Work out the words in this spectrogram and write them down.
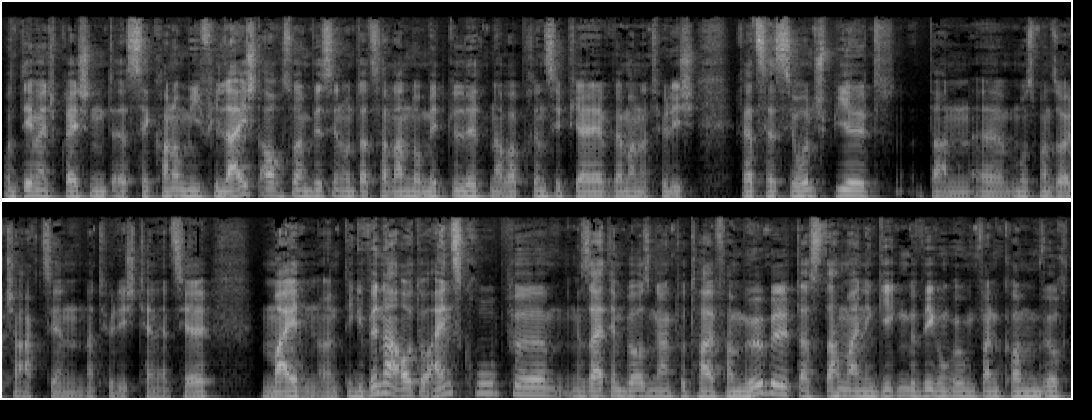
und dementsprechend äh, Seconomy vielleicht auch so ein bisschen unter Zalando mitgelitten, aber prinzipiell, wenn man natürlich Rezession spielt, dann muss man solche Aktien natürlich tendenziell meiden. Und die Gewinner Auto 1 Group äh, seit dem Börsengang total vermöbelt, dass da mal eine Gegenbewegung irgendwann kommen wird,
